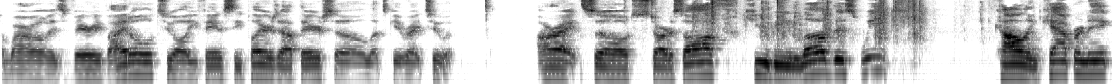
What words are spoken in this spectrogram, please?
Tomorrow is very vital to all you fantasy players out there, so let's get right to it. All right, so to start us off, QB love this week. Colin Kaepernick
